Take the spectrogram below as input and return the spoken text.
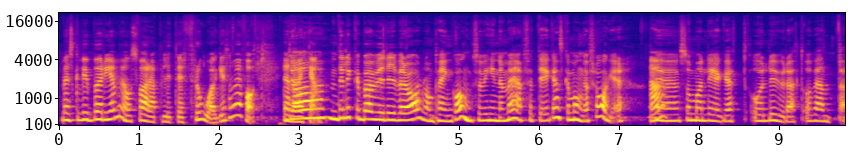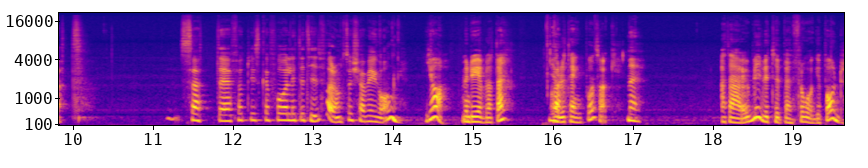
Men ska vi börja med att svara på lite frågor som vi har fått denna ja, veckan? men det är lika bra vi river av dem på en gång så vi hinner med. För det är ganska många frågor Ja. eh, som har legat och lurat och väntat. Så att eh, för att vi ska få lite tid för dem så kör vi igång. Ja, men du Eva-Lotta, Ja. har du tänkt på en sak? Nej. Att det här har blivit typ en frågepodd.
